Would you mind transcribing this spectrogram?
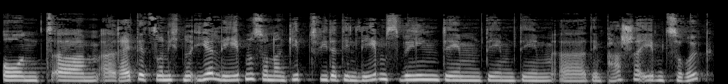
Und ähm, rettet so nicht nur ihr Leben, sondern gibt wieder den Lebenswillen dem dem dem äh, dem Pascha eben zurück.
